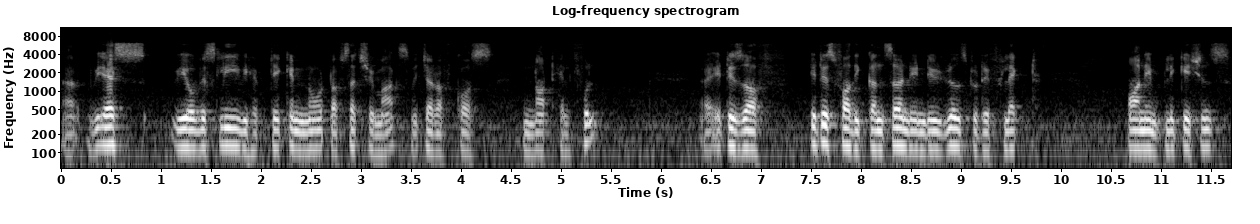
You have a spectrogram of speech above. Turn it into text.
Uh, yes, we obviously we have taken note of such remarks, which are of course not helpful. Uh, it is of it is for the concerned individuals to reflect on implications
